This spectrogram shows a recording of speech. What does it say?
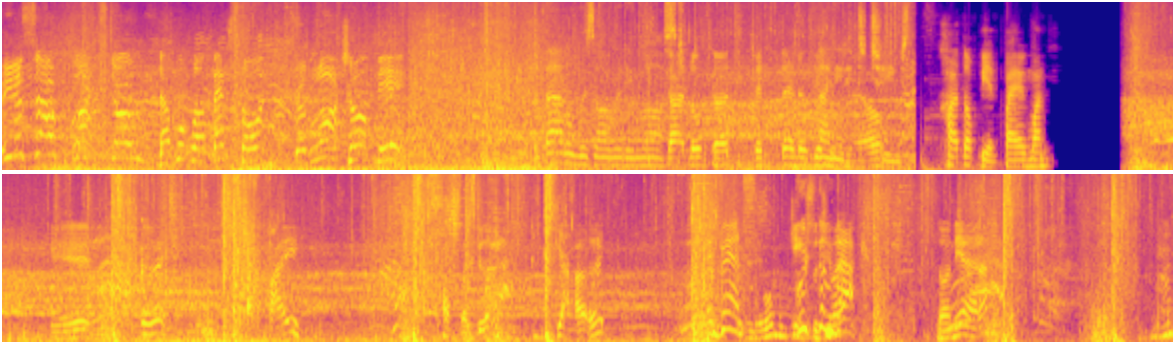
Lead us out, Blackstone! ดาวพวกเราแบ็กสโตน Good luck! โชคดี The battle was already การ lost. โดนเกิดเป็นได้เริ่ม I เรียบ needed แล้ to ว change that. ข้าต้องเปลี่ยนแปลงมันเอ้ยเอ้ยออกไปออกไปด้วยอย่าเอ้ย Advance! หรือว่ามึงเก่ง Push สุด them ใช่ไหม back! ตัวเนี้ยนะหืม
